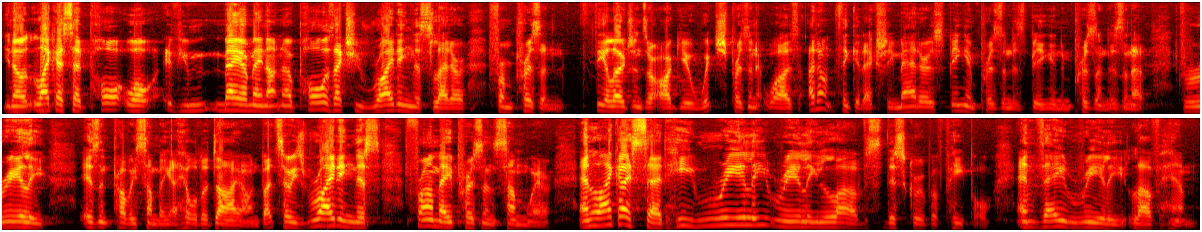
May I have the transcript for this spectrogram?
You know, like I said, Paul, well, if you may or may not know, Paul is actually writing this letter from prison theologians are argue which prison it was. I don't think it actually matters. Being in prison is being in prison, isn't it? It really isn't probably something a hill to die on. But so he's writing this from a prison somewhere. And like I said, he really, really loves this group of people, and they really love him.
